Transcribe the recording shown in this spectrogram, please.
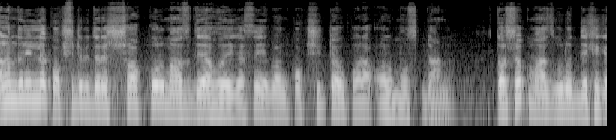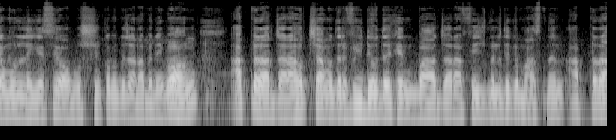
আলহামদুলিল্লাহ, কক্সিটের ভিতরে সকল মাছ দেওয়া হয়ে গেছে এবং কক্সিটটাও করা অলমোস্ট ডান দর্শক, মাছগুলো দেখে কেমন লেগেছে অবশ্যই কমেন্টে জানাবেন এবং আপনারা যারা হচ্ছে আমাদের ভিডিও দেখেন বা যারা ফিশ ভ্যালি থেকে মাছ নেন, আপনারা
